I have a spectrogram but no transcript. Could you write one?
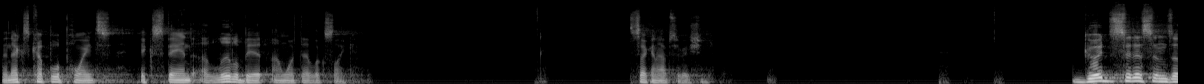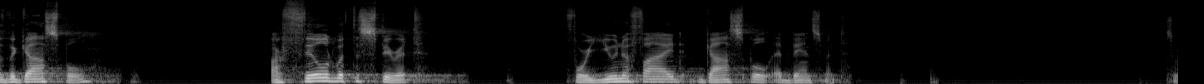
The next couple of points expand a little bit on what that looks like. Second observation Good citizens of the gospel are filled with the Spirit for unified gospel advancement. So,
